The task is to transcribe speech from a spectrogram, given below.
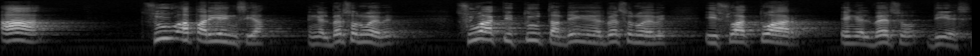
a su apariencia en el verso 9, su actitud también en el verso 9 y su actuar en el verso 10.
